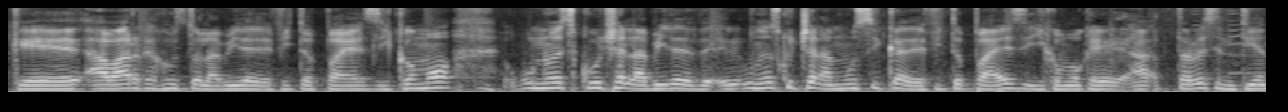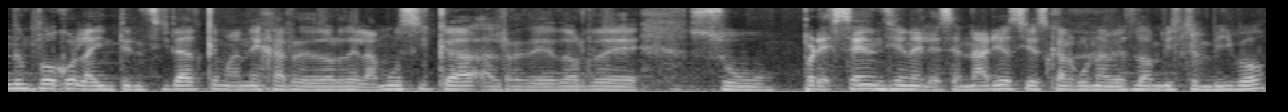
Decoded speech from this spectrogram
que abarca justo la vida de Fito Páez y cómo uno escucha la vida, de- uno escucha la música de Fito Páez y como que a tal vez entiende un poco la intensidad que maneja alrededor de la música, alrededor de su presencia en el escenario, si es que alguna vez lo han visto en vivo.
